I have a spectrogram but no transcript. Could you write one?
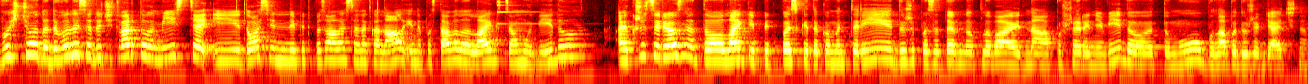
Ви що, додивилися до четвертого місця і досі не підписалися на канал і не поставили лайк цьому відео? А якщо серйозно, то лайки, підписки та коментарі дуже позитивно впливають на поширення відео, тому була би дуже вдячна.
